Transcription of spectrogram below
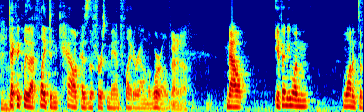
Mm-hmm. technically that flight didn't count as the first manned flight around the world. Fair enough. Now, if anyone wanted to,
